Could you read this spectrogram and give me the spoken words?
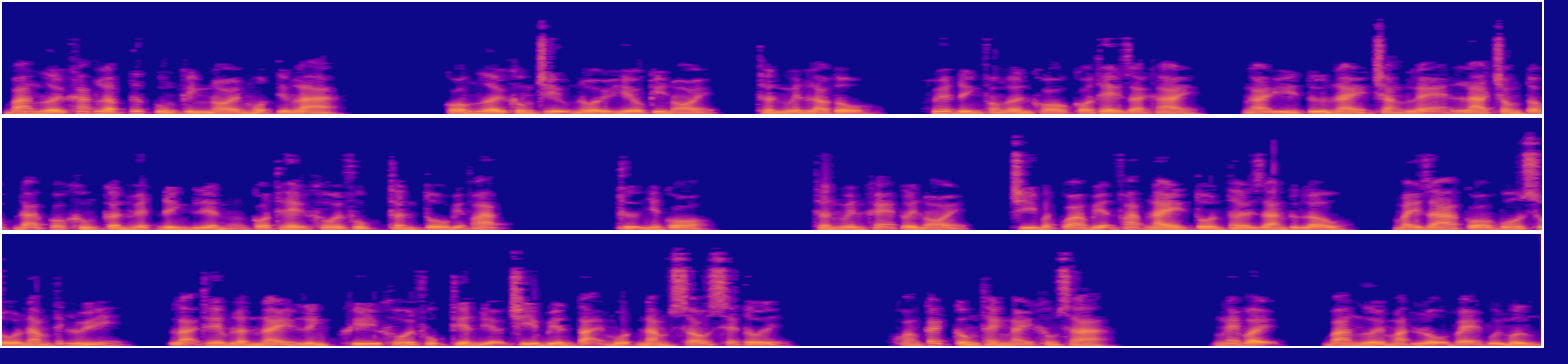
ba người khác lập tức cung kính nói một tiếng là, có người không chịu nổi hiếu kỳ nói, thần nguyên lão tổ, huyết đỉnh phong ấn khó có thể giải khai, ngài ý tứ này chẳng lẽ là trong tộc đã có không cần huyết đỉnh liền có thể khôi phục thần tổ biện pháp? Tự nhiên có. Thần nguyên khẽ cười nói, chỉ bất quá biện pháp này tốn thời gian từ lâu, may ra có vô số năm tích lũy, lại thêm lần này linh khí khôi phục thiên địa chi biến tại một năm sau sẽ tới. Khoảng cách công thành này không xa. Nghe vậy, ba người mặt lộ vẻ vui mừng.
